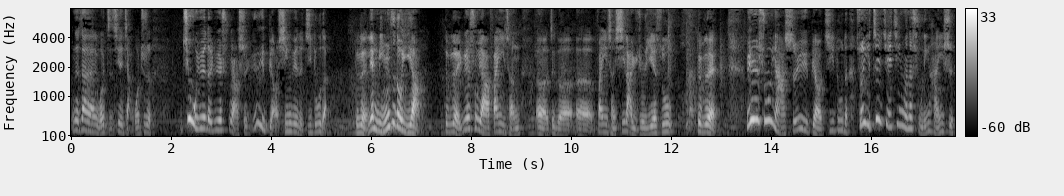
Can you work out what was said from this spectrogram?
那在我仔细的讲过，就是旧约的约书亚是预表新约的基督的。对不对？连名字都一样，对不对？约书亚翻译成呃这个呃翻译成希腊语就是耶稣，对不对？约书亚是预表基督的，所以这节经文的属灵含义是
